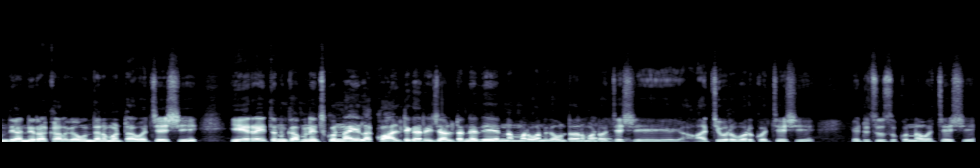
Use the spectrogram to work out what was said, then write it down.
ఉంది అన్ని రకాలుగా ఉంది అనమాట వచ్చేసి ఏ రైతును గమనించుకున్నా ఇలా క్వాలిటీగా రిజల్ట్ అనేది నెంబర్ వన్గా ఉంటుంది అనమాట వచ్చేసి ఆ చివరి వరకు వచ్చేసి ఎటు చూసుకున్నా వచ్చేసి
